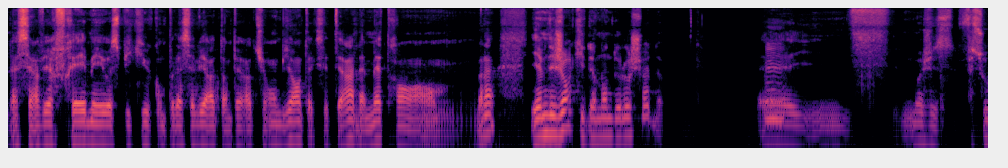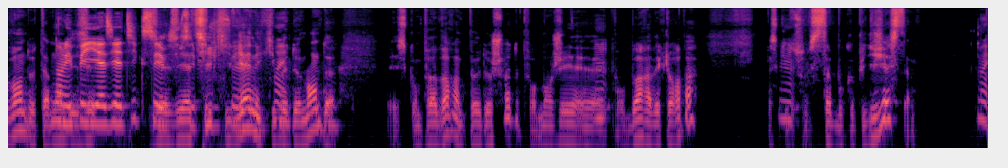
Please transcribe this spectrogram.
la servir frais, mais auspicieux, qu'on peut la servir à température ambiante, etc. La mettre en. Voilà. Il y a même des gens qui demandent de l'eau chaude. Euh, mmh. moi, je souvent, notamment. Dans les pays asiatiques, c'est. Des asiatiques qui viennent et qui me demandent mmh. est-ce qu'on peut avoir un peu d'eau chaude pour manger, mmh. pour boire avec le repas? Parce qu'ils trouvent ça beaucoup plus digeste. Ouais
